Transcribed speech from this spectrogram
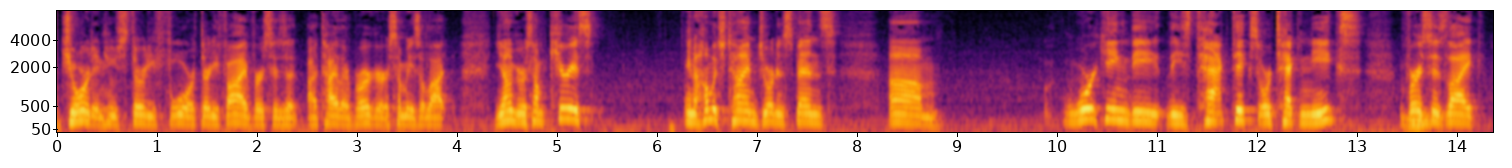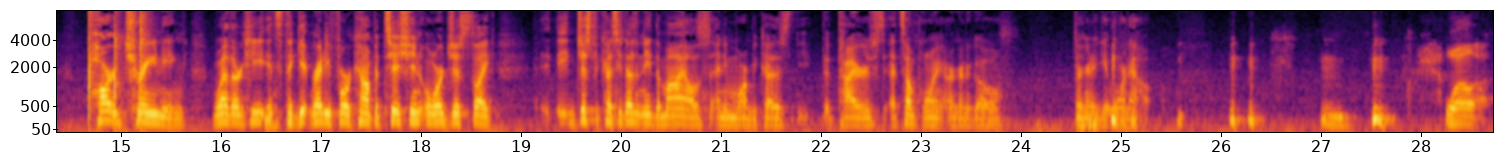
Jordan, who's 34, 35, versus a, a Tyler Berger or somebody who's a lot younger. So I'm curious, you know, how much time Jordan spends um, working the these tactics or techniques mm-hmm. versus mm-hmm. like hard training, whether he it's to get ready for a competition or just like just because he doesn't need the miles anymore because the tires at some point are going to go they're going to get worn out. well,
